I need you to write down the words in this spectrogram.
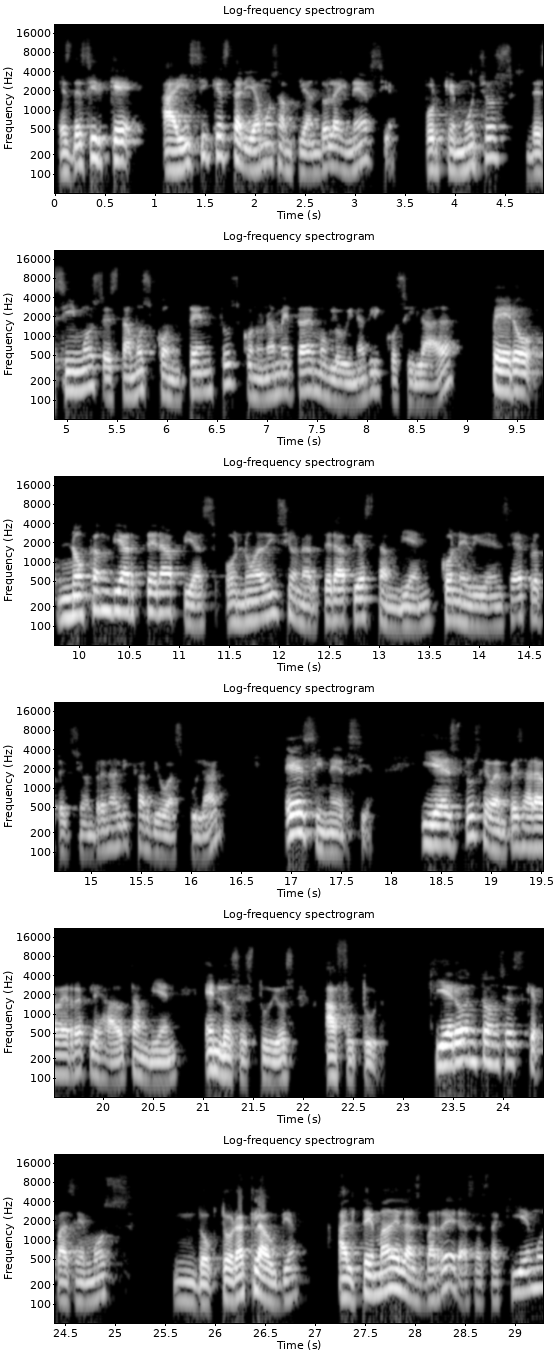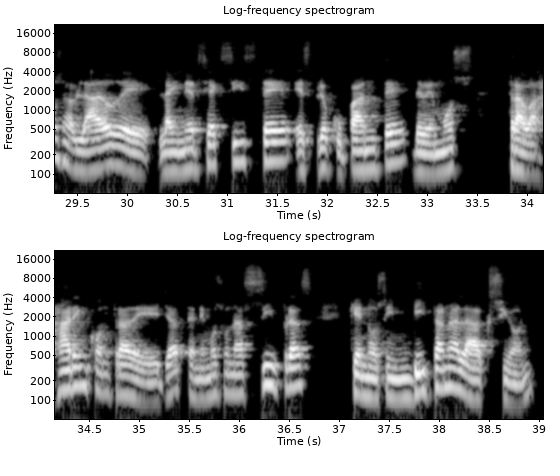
Es decir, que ahí sí que estaríamos ampliando la inercia, porque muchos decimos estamos contentos con una meta de hemoglobina glicosilada, pero no cambiar terapias o no adicionar terapias también con evidencia de protección renal y cardiovascular es inercia. Y esto se va a empezar a ver reflejado también en los estudios a futuro. Quiero entonces que pasemos, mm, doctora Claudia, al tema de las barreras. Hasta aquí hemos hablado de la inercia existe, es preocupante, debemos trabajar en contra de ella, tenemos unas cifras que nos invitan a la acción,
